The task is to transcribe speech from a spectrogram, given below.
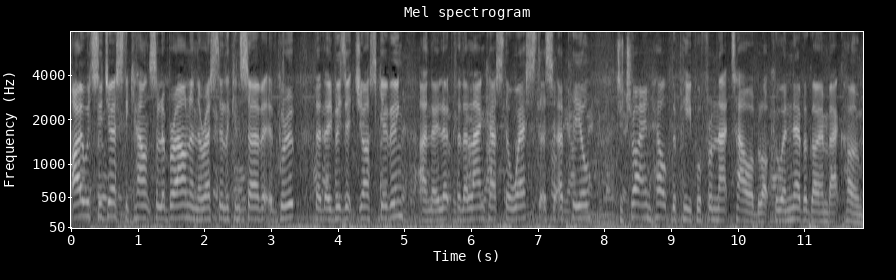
I would suggest to Councillor Brown and the rest of the Conservative group that they visit Just Giving and they look for the Lancaster West appeal to try and help the people from that tower block who are never going back home.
